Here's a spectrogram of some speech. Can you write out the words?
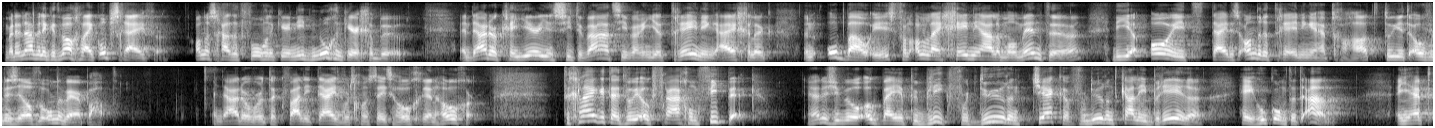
Maar daarna wil ik het wel gelijk opschrijven. Anders gaat het volgende keer niet nog een keer gebeuren. En daardoor creëer je een situatie waarin je training eigenlijk een opbouw is van allerlei geniale momenten die je ooit tijdens andere trainingen hebt gehad toen je het over dezelfde onderwerpen had. En daardoor wordt de kwaliteit wordt gewoon steeds hoger en hoger. Tegelijkertijd wil je ook vragen om feedback. dus je wil ook bij je publiek voortdurend checken, voortdurend kalibreren. hey, hoe komt het aan? En je hebt,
